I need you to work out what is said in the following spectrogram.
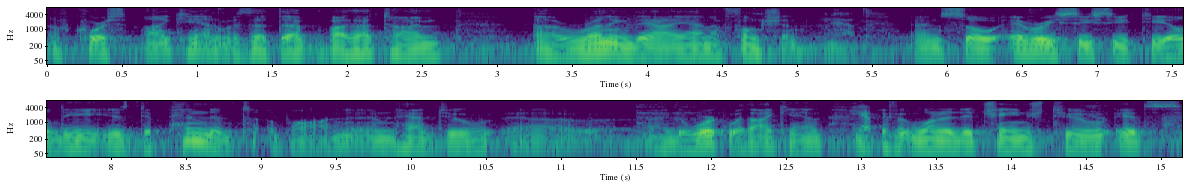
of course, ICANN was at that by that time uh, running the IANA function. Yeah. And so every CCTLD is dependent upon and had to, uh, had to work with ICANN Yep. if it wanted to change to its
